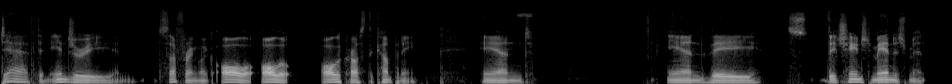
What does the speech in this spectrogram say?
death and injury and suffering like all all all across the company. And and they they changed management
